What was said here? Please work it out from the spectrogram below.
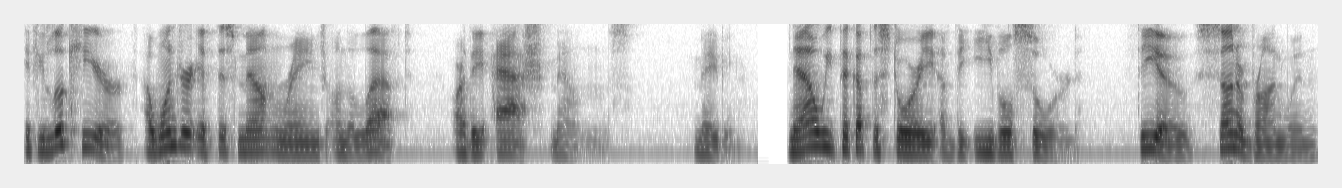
If you look here, I wonder if this mountain range on the left are the Ash Mountains. Maybe. Now we pick up the story of the evil sword. Theo, son of Bronwyn,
